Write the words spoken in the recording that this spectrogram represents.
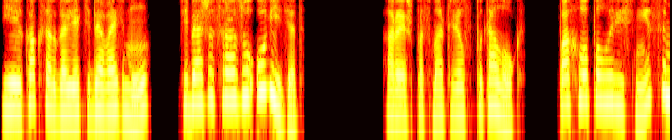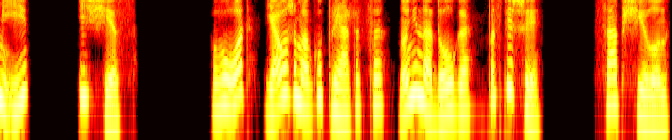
«И как тогда я тебя возьму? Тебя же сразу увидят». Рэш посмотрел в потолок, похлопал ресницами и... исчез. «Вот, я уже могу прятаться, но ненадолго. Поспеши», — сообщил он,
